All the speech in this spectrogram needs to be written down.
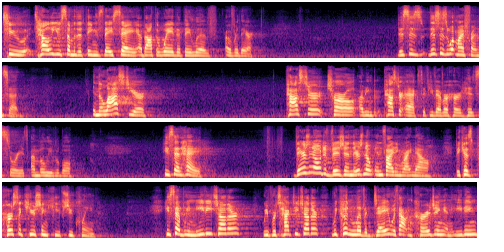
to tell you some of the things they say about the way that they live over there. This is, this is what my friend said. In the last year, Pastor Charles, I mean, Pastor X, if you've ever heard his story, it's unbelievable. He said, Hey, there's no division, there's no infighting right now because persecution keeps you clean. He said, We need each other, we protect each other. We couldn't live a day without encouraging and eating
